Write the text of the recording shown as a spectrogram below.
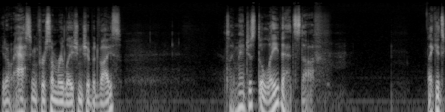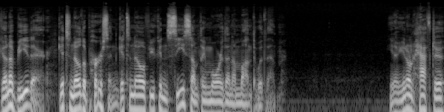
you know, asking for some relationship advice. It's like, man, just delay that stuff. Like it's gonna be there. Get to know the person. Get to know if you can see something more than a month with them. You know, you don't have to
